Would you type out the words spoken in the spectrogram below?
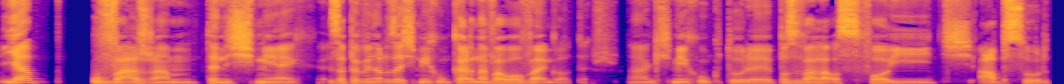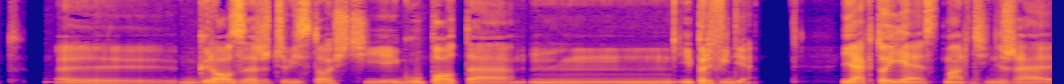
ja uważam ten śmiech za pewien rodzaj śmiechu karnawałowego też. Tak? Śmiechu, który pozwala oswoić absurd, yy, grozę rzeczywistości, jej głupotę yy, i perfidię. Jak to jest, Marcin, że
